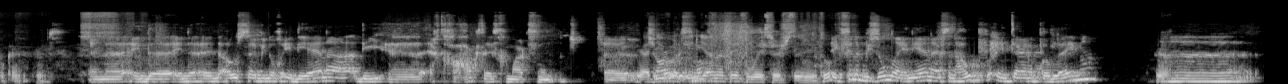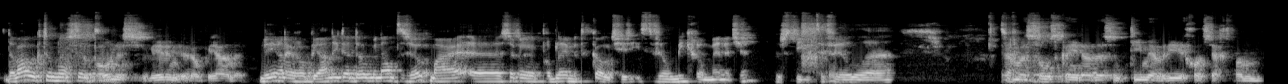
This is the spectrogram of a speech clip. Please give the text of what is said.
oké. En eh, in, de, in, de, in de Oosten heb je nog Indiana, die eh, echt gehakt heeft gemaakt van. Eh Ja, die Charlotte wordt. Indiana tegen Wizards nu, toch? Ik vind het bijzonder. Indiana heeft een hoop interne problemen. Ja. Eh, daar wou ik toen nog Bonus weer een Europeaan. hè. weer een Europeaan die daar dominant is ook. Maar eh, ze hebben een probleem met de coach. Die is iets te veel micromanagen. Dus die te veel. eh Ja, maar soms kan je daar dus een team hebben die gewoon zegt van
